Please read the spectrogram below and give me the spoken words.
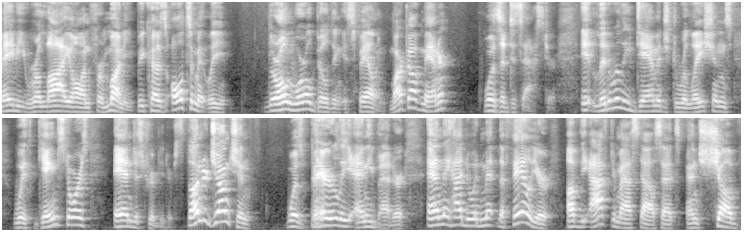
maybe rely on for money because ultimately their own world building is failing. Markov Manor was a disaster. It literally damaged relations with game stores and distributors. Thunder Junction was barely any better, and they had to admit the failure of the Aftermath style sets and shove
